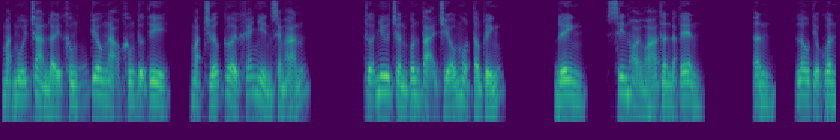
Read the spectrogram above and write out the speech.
mặt mũi tràn đầy không tiêu ngạo không tự ti, mặt chứa cười khẽ nhìn xem hắn. T h ư ợ n h ư trần quân tại chiếu một tấm kính. Đinh, xin hỏi hóa thân đặt tên. Ân, lâu tiểu quân.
